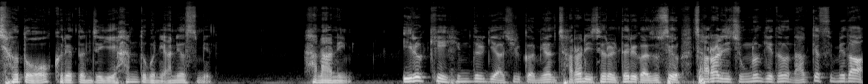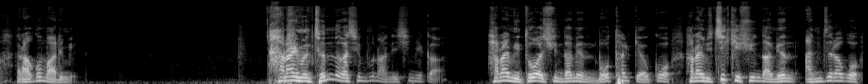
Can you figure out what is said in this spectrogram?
저도 그랬던 적이 한두 번이 아니었습니다. 하나님, 이렇게 힘들게 하실 거면 차라리 저를 데려가 주세요. 차라리 죽는 게 더 낫겠습니다. 라고 말입니다. 하나님은 전능하신 분 아니십니까? 하나님이 도와주신다면 못할 게 없고 하나님이 지켜주신다면 안전하고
